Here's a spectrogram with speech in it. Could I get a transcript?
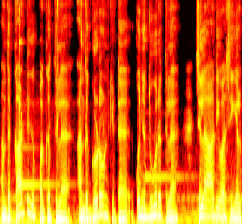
அந்த காட்டுக்கு பக்கத்தில் அந்த குடோன் கிட்ட கொஞ்சம் தூரத்தில் சில ஆதிவாசிகள்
